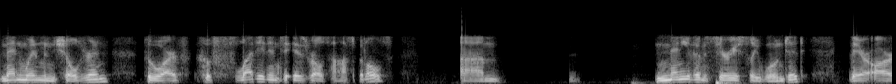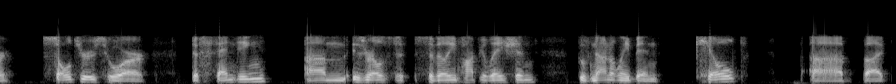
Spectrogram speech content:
men, women, and children, who are who flooded into Israel's hospitals. Um, many of them seriously wounded. There are soldiers who are defending um, Israel's civilian population who've not only been killed, uh, but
